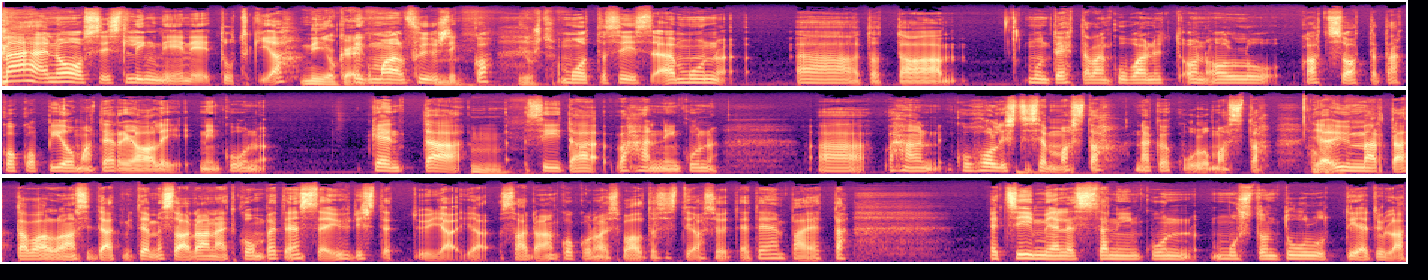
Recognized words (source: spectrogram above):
Mä en ole siis ligniini-tutkija, niin, okay. niin kuin mä olen fyysikko, mm, just. mutta siis äh, mun, ää, tota, mun tehtävän kuva nyt on ollut katsoa tätä koko biomateriaali niin kuin kenttää mm. siitä vähän niin kuin, äh, vähän kuin holistisemmasta näkökulmasta okay. ja ymmärtää tavallaan sitä, että miten me saadaan näitä kompetensseja yhdistettyä ja, ja saadaan kokonaisvaltaisesti asioita eteenpäin. Että, että siinä mielessä niin kuin musta on tullut tietyllä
